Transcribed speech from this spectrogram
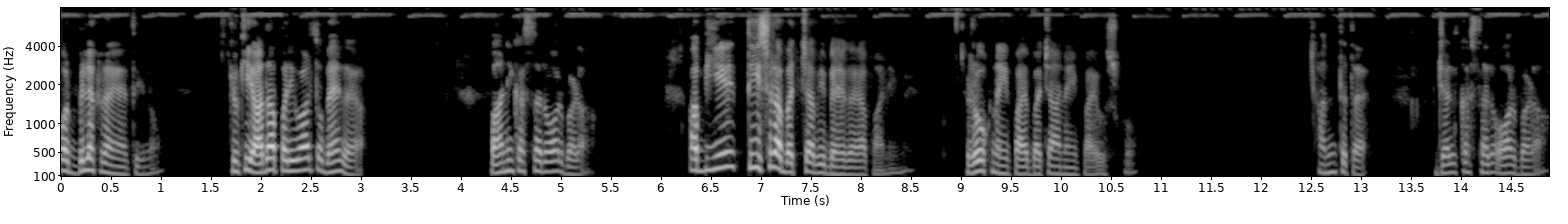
और बिलख रहे हैं तीनों, क्योंकि आधा परिवार तो बह गया। पानी का स्तर और बढ़ा। अब ये तीसरा बच्चा भी बह गया पानी में। रोक नहीं पाए, बचा नहीं पाए उसको। अंततः जल का स्तर और बढ़ा।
